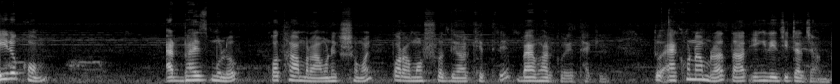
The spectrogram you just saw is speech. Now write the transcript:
এই রকম অ্যাডভাইসমূলক কথা আমরা অনেক সময় পরামর্শ দেওয়ার ক্ষেত্রে ব্যবহার করে থাকি। তো এখন আমরা তার ইংরেজিটা জানব।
